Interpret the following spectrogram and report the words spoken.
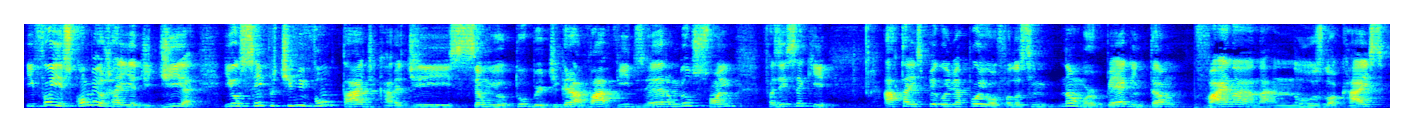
E foi isso, como eu já ia de dia e eu sempre tive vontade, cara, de ser um youtuber, de gravar vídeos, era o meu sonho fazer isso aqui. A Thaís pegou e me apoiou, falou assim: Não, amor, pega então, vai na, na- nos locais.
